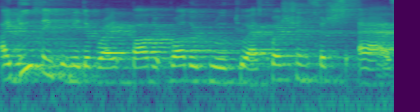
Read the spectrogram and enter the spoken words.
I do think we need a broader group to ask questions such as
